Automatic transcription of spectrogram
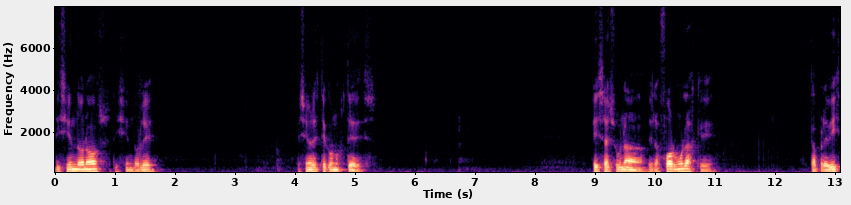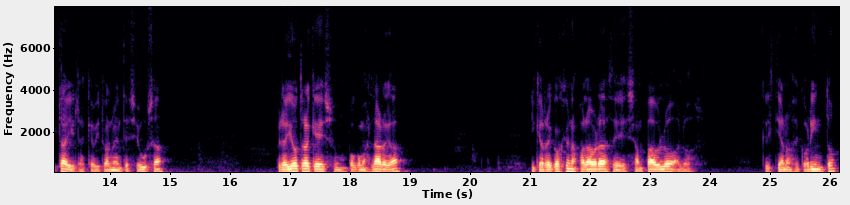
diciéndonos, diciéndole, el Señor esté con ustedes. Esa es una de las fórmulas que está prevista y la que habitualmente se usa. Pero hay otra que es un poco más larga y que recoge unas palabras de San Pablo a los cristianos de Corinto,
